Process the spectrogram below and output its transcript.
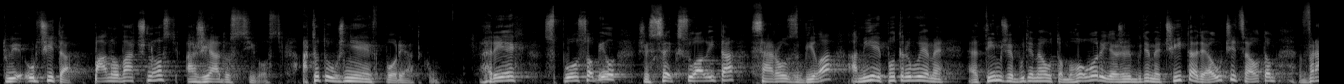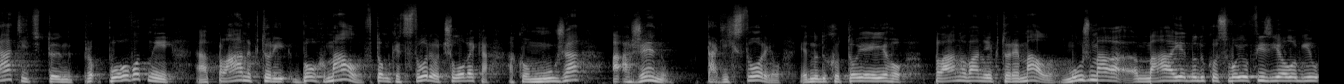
tu je určitá panovačnosť a žiadostivosť. A toto už nie je v poriadku. Hriech spôsobil, že sexualita sa rozbila a my jej potrebujeme tým, že budeme o tom hovoriť a že budeme čítať a učiť sa o tom, vrátiť ten pôvodný plán, ktorý Boh mal v tom, keď stvoril človeka ako muža a ženu. Tak ich stvoril. Jednoducho to je jeho plánovanie, ktoré mal. Muž má, má jednoducho svoju fyziológiu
